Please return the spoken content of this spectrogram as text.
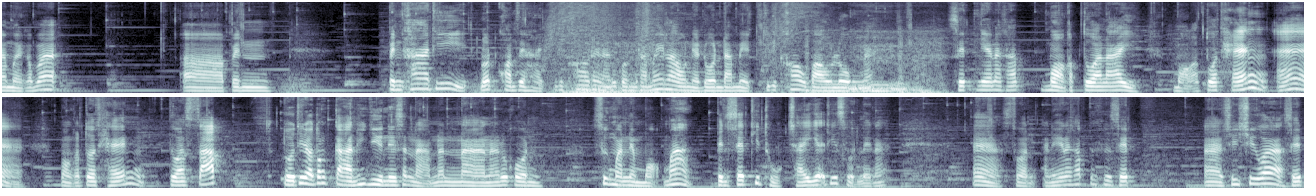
าเหมือนกับว่าอ่าเป็น เป็นค่าที่ลดความเสียหายคิติคอลด้วยนะทุกคนมันทำให้เราเนี่ยโดนดาเมจคิติคอลเบาลงนะเซตเนี้ยนะครับเหมาะกับตัวอะไร เหมาะกับตัวแท้งอ่าเหมาะกับตัวแท้งตัวซับตัวที่เราต้องการให้ยืนในสนามนานๆนะทุกคน ซึ่งมันเนี่ยเหมาะมากเป็นเซตที่ถูกใช้เยอะที่สุดเลยนะอ่าส่วนอันนี้นะครับก็คือเซตอ่าชื่อชื่อว่าเซต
